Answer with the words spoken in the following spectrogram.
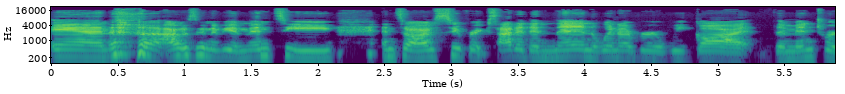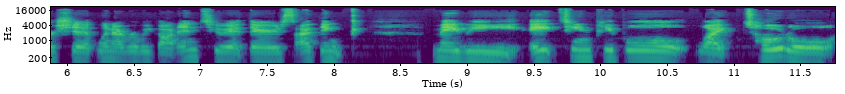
and I was going to be a mentee. And so I was super excited and then whenever we got the mentorship, whenever we got into it, there's I think maybe 18 people like total.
